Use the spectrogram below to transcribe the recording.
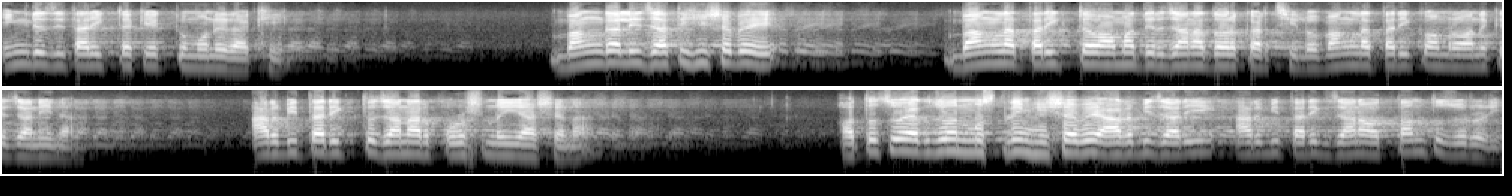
ইংরেজি তারিখটাকে একটু মনে রাখি। বাঙালি জাতি হিসেবে বাংলা তারিখটাও আমাদের জানা দরকার ছিল। বাংলা তারিখও আমরা অনেকে জানি না। আরবি তারিখ তো জানার প্রশ্নই আসে না। অথচ একজন মুসলিম হিসেবে আরবি জারি, আরবি তারিখ জানা অত্যন্ত জরুরি।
